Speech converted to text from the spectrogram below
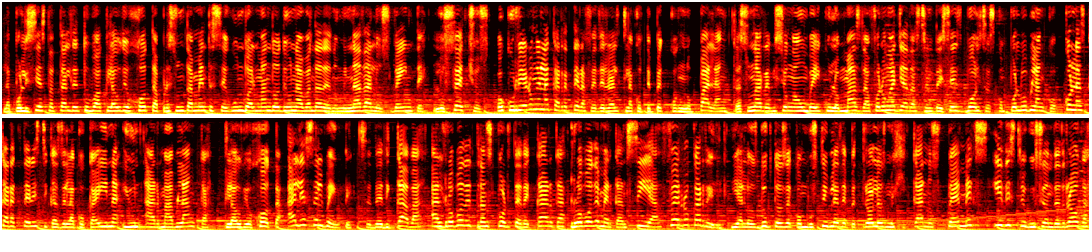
La policía estatal detuvo a Claudio J, presuntamente segundo al mando de una banda denominada Los 20. Los hechos ocurrieron en la carretera federal Tlacotepec-Cuagnopalan. Tras una revisión a un vehículo Mazda, fueron halladas 36 bolsas con polvo blanco con las características de la cocaína y un arma blanca. Claudio J, alias el 20, se dedicaba al robo de transporte de carga, robo de mercancía, ferrocarril y a los ductos de combustible de petróleos mexicanos Pemex y distribución de droga.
